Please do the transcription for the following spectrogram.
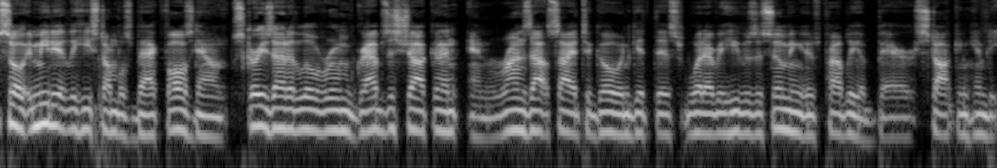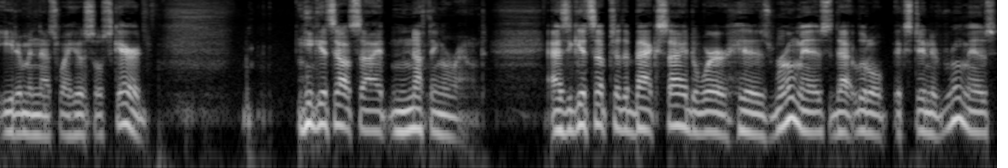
So immediately he stumbles back, falls down, scurries out of the little room, grabs his shotgun, and runs outside to go and get this whatever he was assuming it was probably a bear stalking him to eat him, and that's why he was so scared. He gets outside, nothing around. As he gets up to the back side to where his room is, that little extended room is,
